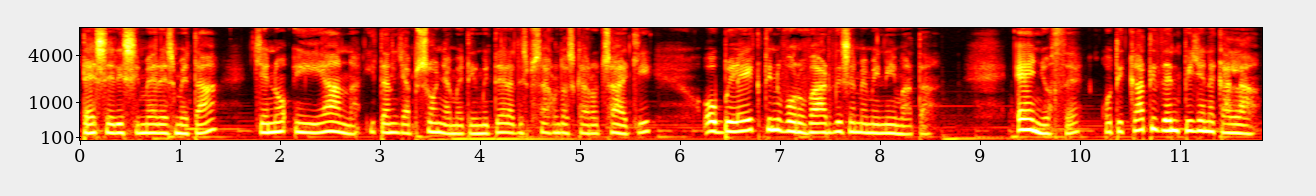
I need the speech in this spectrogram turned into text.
Τέσσερις ημέρες μετά, και ενώ η Ιάννα ήταν για ψώνια με την μητέρα της ψάχνοντας καροτσάκι, ο Μπλέικ την βορβάρδιζε με μηνύματα. Ένιωθε ότι κάτι δεν πήγαινε καλά.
